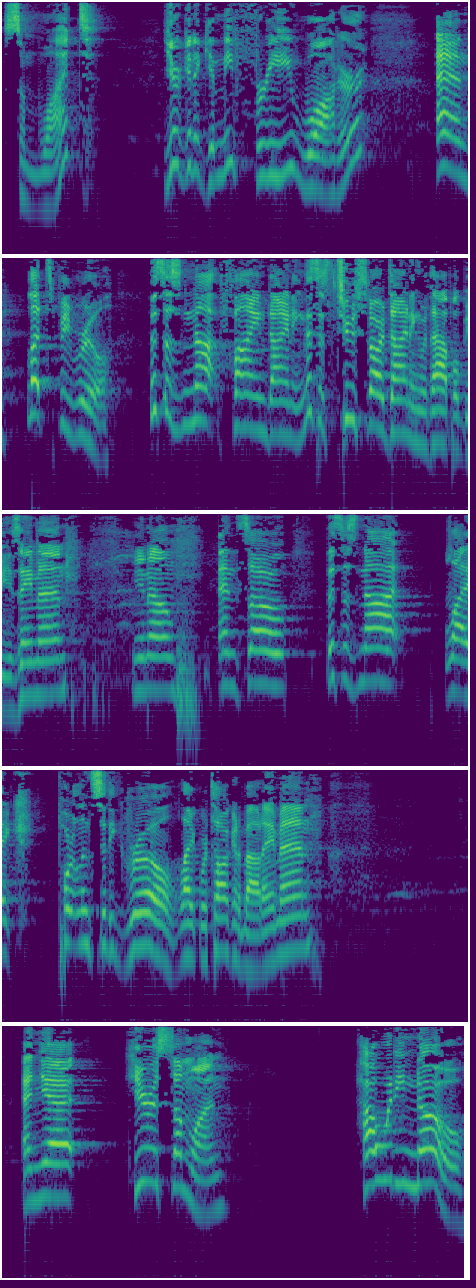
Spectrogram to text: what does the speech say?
Some what? You're going to give me free water? And let's be real, this is not fine dining. This is two star dining with Applebee's, amen? You know? And so This is not like Portland City Grill, like we're talking about. Amen? And yet, here is someone, how would he know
